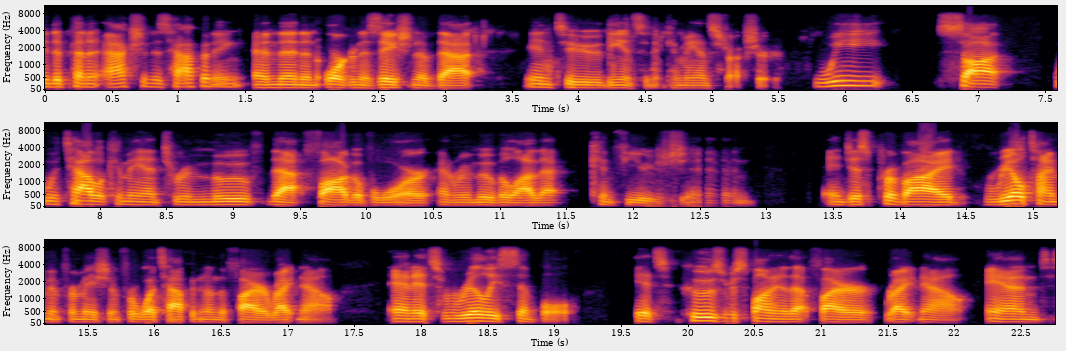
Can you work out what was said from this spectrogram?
independent action is happening and then an organization of that into the incident command structure. We sought with Tablet Command to remove that fog of war and remove a lot of that confusion and just provide real time information for what's happening on the fire right now. And it's really simple. It's who's responding to that fire right now and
